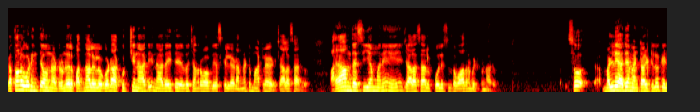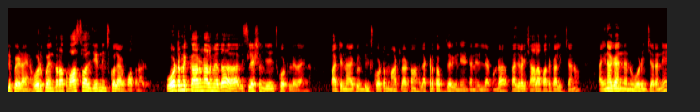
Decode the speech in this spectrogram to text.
గతంలో కూడా ఇంతే ఉన్నాడు. రెండు వేల పద్నాలుగులో కూడా ఆ కుర్చీ నాది నాదైతే ఏదో చంద్రబాబు తీసుకెళ్ళాడు అన్నట్టు మాట్లాడాడు చాలాసార్లు. ఐఆమ్ ద సీఎం అని చాలాసార్లు పోలీసులతో వాదన పెట్టుకున్నారు. సో మళ్ళీ అదే మెంటాలిటీలోకి వెళ్ళిపోయాడు ఆయన. ఓడిపోయిన తర్వాత వాస్తవాలు జీర్ణించుకోలేకపోతున్నాడు. ఓటమికి కారణాల మీద విశ్లేషణ చేయించుకోవట్లేదు ఆయన. పార్టీ నాయకులను పిలుచుకోవటం మాట్లాడటం అసలు ఎక్కడ తప్పు జరిగింది ఏంటనేది లేకుండా ప్రజలకు చాలా పథకాలు ఇచ్చాను. అయినా కానీ నన్ను ఓడించారని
